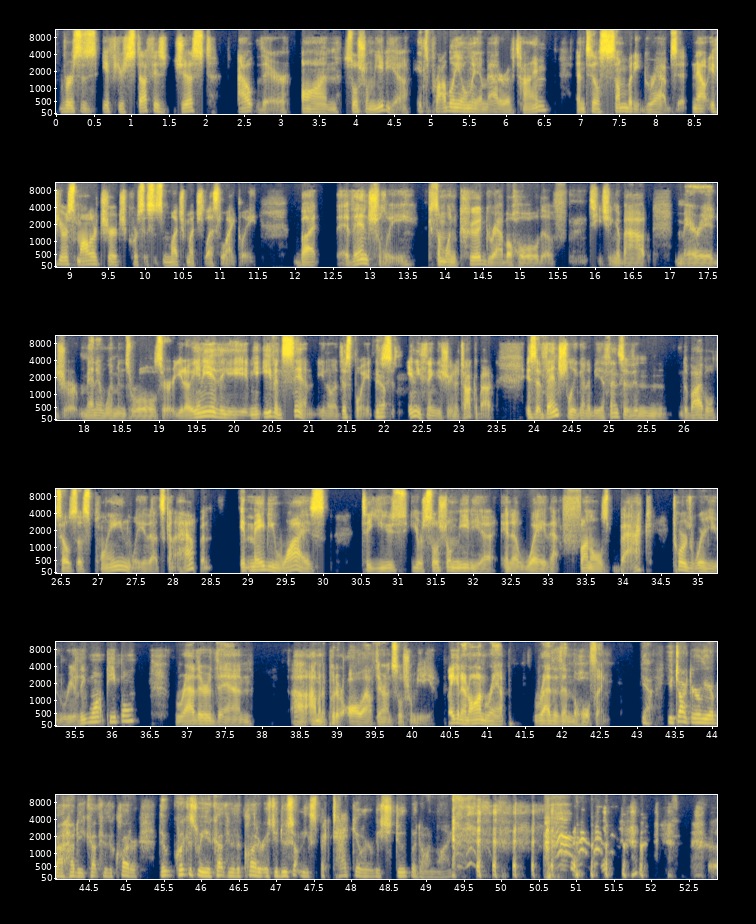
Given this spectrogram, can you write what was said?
versus if your stuff is just out there on social media, it's probably only a matter of time until somebody grabs it. Now, if you're a smaller church, of course, this is much, much less likely. But eventually, someone could grab a hold of teaching about marriage or men and women's roles or you know any of the I mean, even sin you know at this point yep. is anything that you're going to talk about is eventually going to be offensive and the bible tells us plainly that's going to happen it may be wise to use your social media in a way that funnels back towards where you really want people rather than uh, I'm going to put it all out there on social media, making an on ramp rather than the whole thing. Yeah. You talked earlier about how do you cut through the clutter. The quickest way you cut through the clutter is to do something spectacularly stupid online.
